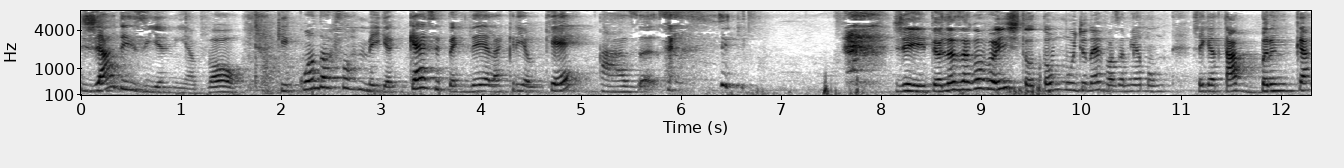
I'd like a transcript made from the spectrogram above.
Já dizia minha avó que quando a formiga quer se perder, ela cria o quê? Asas. Gente, olha só como eu estou. Tô muito nervosa. Minha mão chega a estar tá branca,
